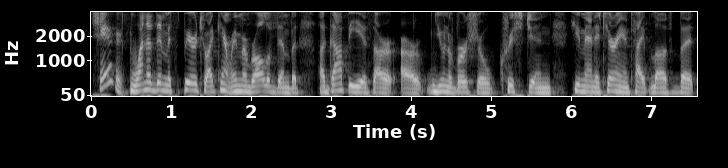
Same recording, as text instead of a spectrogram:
share. one of them is spiritual. I can't remember all of them, but agape is our our universal Christian humanitarian type love. But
